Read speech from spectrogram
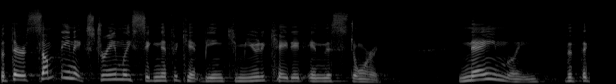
But there's something extremely significant being communicated in this story. Namely, that the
